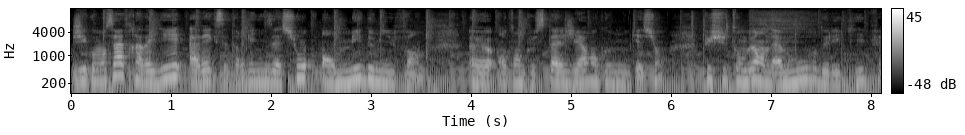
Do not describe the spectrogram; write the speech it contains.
j'ai commencé à travailler avec cette organisation en mai 2020. Euh, en tant que stagiaire en communication. Puis je suis tombée en amour de l'équipe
